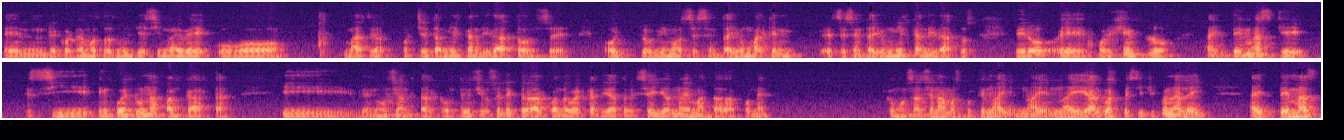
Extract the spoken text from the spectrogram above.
En, recordemos, 2019 hubo más de 80 mil candidatos. Eh, hoy tuvimos 61 mal 61 mil candidatos, pero, eh, por ejemplo, hay temas que si encuentro una pancarta y denuncian al contencioso electoral, cuando ve el candidato dice, yo no he mandado a poner. ¿Cómo sancionamos? Porque no hay, no hay, no hay algo específico en la ley. Hay temas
